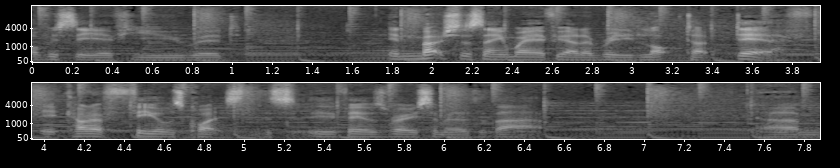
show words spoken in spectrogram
Obviously, if you would in much the same way, if you had a really locked up diff, it kind of feels quite. It feels very similar to that. Um,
